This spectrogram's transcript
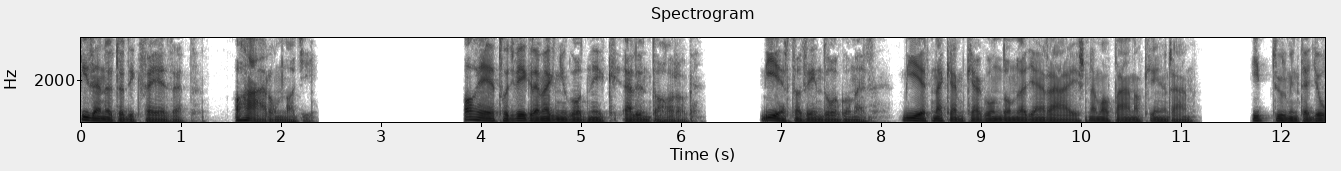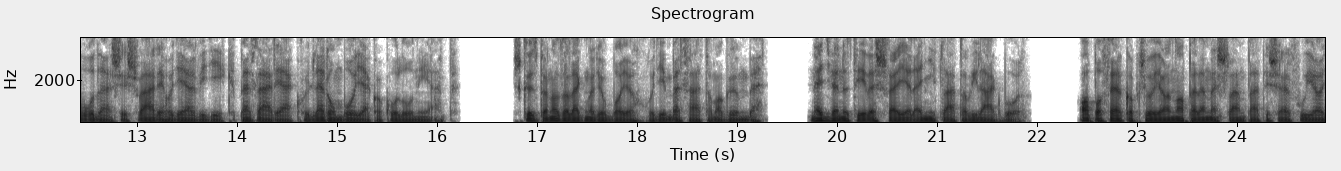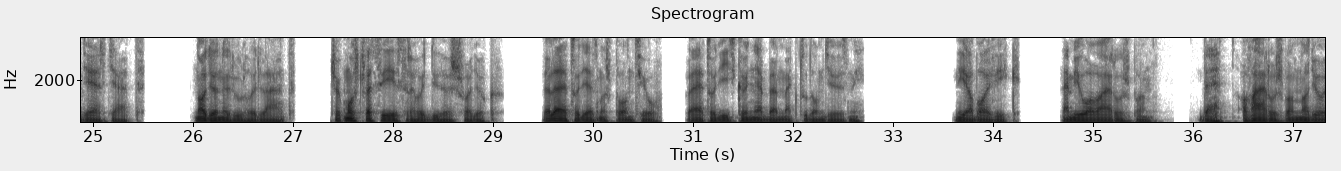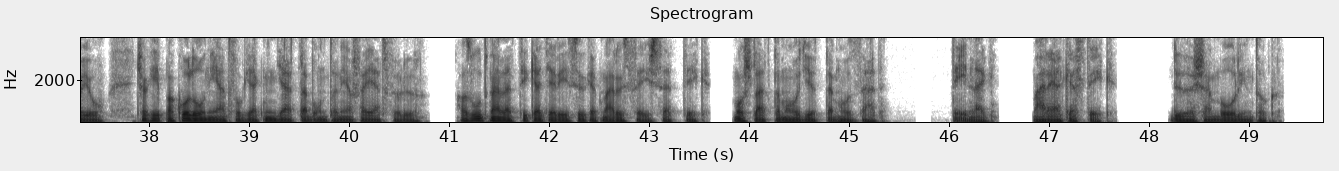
15. fejezet. A három nagyi. Ahelyett, hogy végre megnyugodnék, elönt a harag. Miért az én dolgom ez? Miért nekem kell gondom legyen rá, és nem apának én rám? Itt ül, mint egy óvodás, és várja, hogy elvigyék, bezárják, hogy lerombolják a kolóniát. És közben az a legnagyobb baja, hogy én beszálltam a gömbbe. 45 éves fejjel ennyit lát a világból. Apa felkapcsolja a napelemes lámpát, és elfújja a gyertyát. Nagyon örül, hogy lát. Csak most veszi észre, hogy dühös vagyok. De lehet, hogy ez most pont jó. Lehet, hogy így könnyebben meg tudom győzni. Mi a baj, Vik? Nem jó a városban? De, a városban nagyon jó. Csak épp a kolóniát fogják mindjárt lebontani a fejed fölül. Az út melletti ketyerészőket már össze is szedték. Most láttam, ahogy jöttem hozzád. Tényleg? Már elkezdték? Dühösen bólintok.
